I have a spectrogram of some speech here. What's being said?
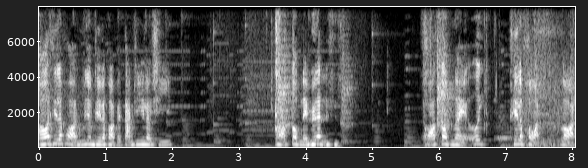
อ๋อเทเลพอร์ตคุณผู้ชมเทเลพอร์ตไปตามที่เราชี้ ขอตบหน่อยเพื่อน ขอตบหน่อยเอ้ย เทเลพอร์ตหลอด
